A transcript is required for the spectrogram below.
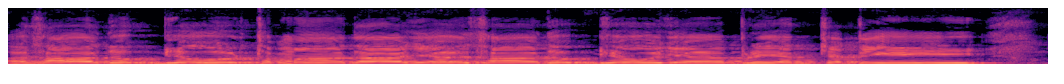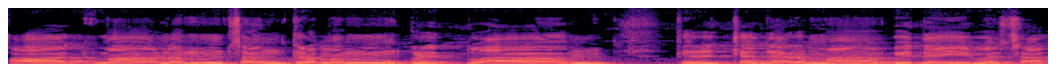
असाधुभ्योर्थमादाय साधुभ्यो य प्रयक्षते आत्मान संक्रमण कृत्वा धर्म विदेव सह।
